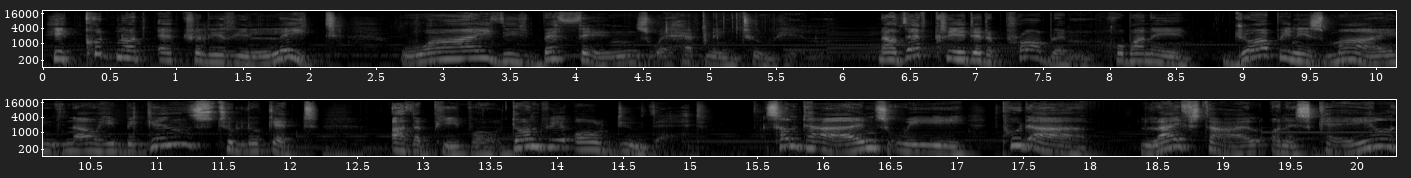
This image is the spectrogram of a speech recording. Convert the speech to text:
He could not actually relate why these bad things were happening to him. Now that created a problem. Hobani, Job in his mind, now he begins to look at other people. Don't we all do that? Sometimes we put our lifestyle on a scale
